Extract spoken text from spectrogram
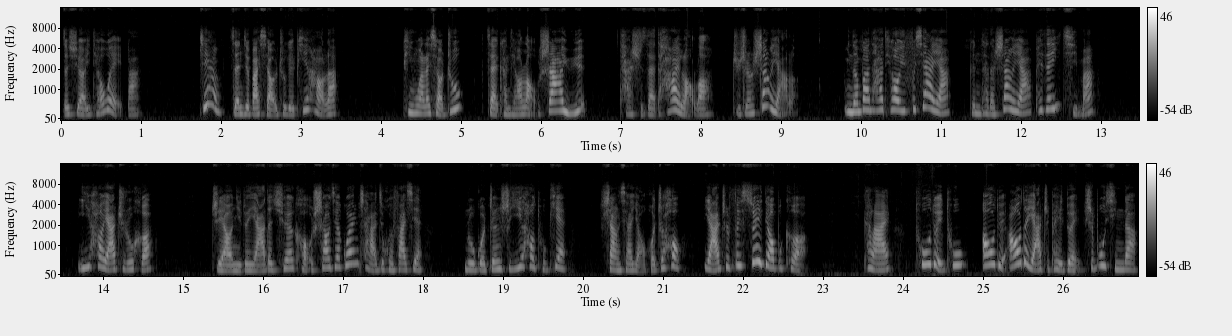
则需要一条尾巴。这样咱就把小猪给拼好了。拼完了小猪，再看条老鲨鱼，它实在太老了，只剩上牙了。你能帮它挑一副下牙，跟它的上牙配在一起吗？一号牙齿如何？只要你对牙的缺口稍加观察，就会发现，如果真是一号图片，上下咬合之后，牙齿非碎掉不可。看来凸对凸、凹对凹的牙齿配对是不行的。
